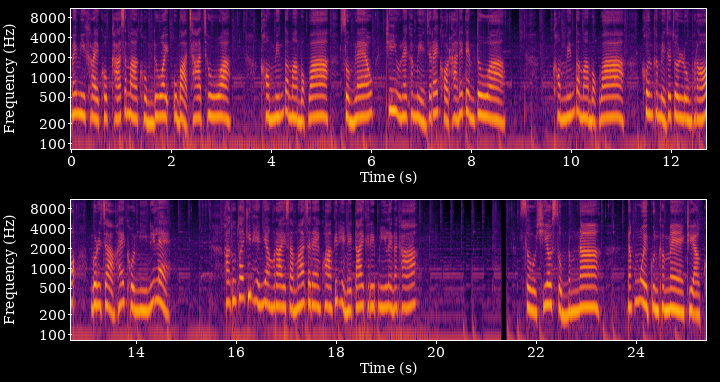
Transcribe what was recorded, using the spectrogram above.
ไม่มีใครคบค้าสมาคมด้วยอุบาทชาติชั่ว คอมเมนต์ต่อมาบอกว่า สมแล้วที่อยู่ในเขมรจะได้ขอทานให้เต็มตัว คอมเมนต์ต่อมาบอกว่า คนเขมรจะจนลงเพราะบริจาคให้คนนี้นี่แหละ หากทุกท่านคิดเห็นอย่างไรสามารถแสดงความคิดเห็นในใต้คลิปนี้เลยนะคะ โซเชียลสมน้ำหน้า นักมวยคุณคาแมกทีอาโก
